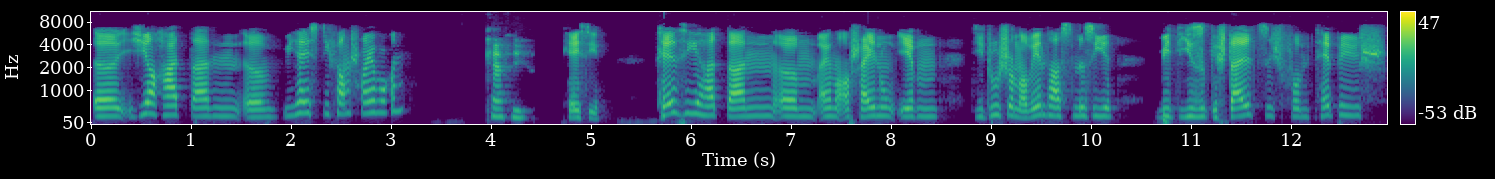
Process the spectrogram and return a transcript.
Äh, hier hat dann, äh, wie heißt die Fernschreiberin? Kathy. Casey. Casey hat dann ähm, eine Erscheinung eben, die du schon erwähnt hast, Missy, wie diese Gestalt sich vom Teppich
